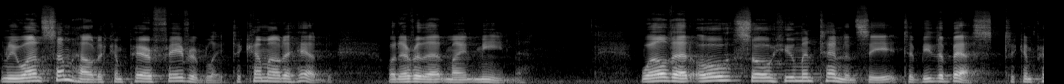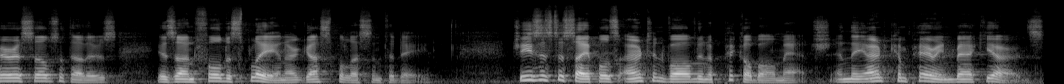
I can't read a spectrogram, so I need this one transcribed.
and we want somehow to compare favorably, to come out ahead, whatever that might mean. Well, that oh so human tendency to be the best, to compare ourselves with others, is on full display in our gospel lesson today. Jesus' disciples aren't involved in a pickleball match, and they aren't comparing backyards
